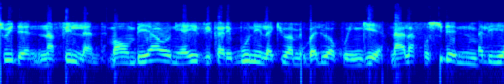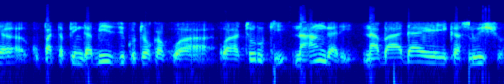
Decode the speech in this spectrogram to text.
Sweden na Finland. Maombi yao ni ya hivi karibuni, lakini wamekubaliwa kuingia, na alafu Sweden mbali ya kupata pingamizi kutoka kwa kwa Turki na Hungary na baadaye ikasuluhishwa,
